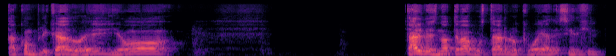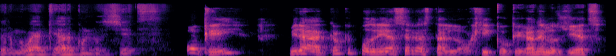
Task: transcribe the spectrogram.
está complicado, ¿eh? Yo tal vez no te va a gustar lo que voy a decir, Gil, pero me voy a quedar con los Jets. Ok, mira, creo que podría ser hasta lógico que ganen los Jets.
